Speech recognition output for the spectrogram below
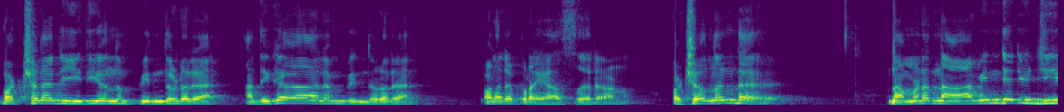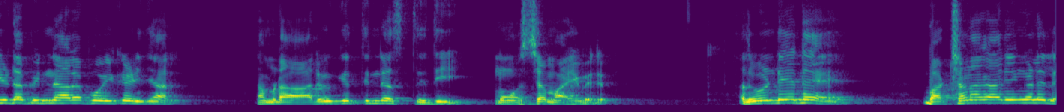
ഭക്ഷണ രീതിയൊന്നും പിന്തുടരാൻ അധികകാലം പിന്തുടരാൻ വളരെ പ്രയാസകരമാണ് പക്ഷെ ഒന്നുണ്ട് നമ്മുടെ നാവിന്റെ രുചിയുടെ പിന്നാലെ പോയി കഴിഞ്ഞാൽ നമ്മുടെ ആരോഗ്യത്തിന്റെ സ്ഥിതി മോശമായി വരും. അതുകൊണ്ട് തന്നെ ഭക്ഷണ കാര്യങ്ങളിൽ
